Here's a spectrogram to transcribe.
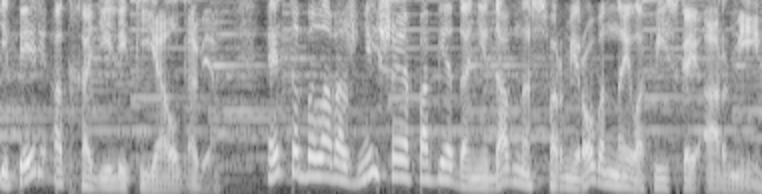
теперь отходили к Ялгове. Это была важнейшая победа недавно сформированной латвийской армии.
